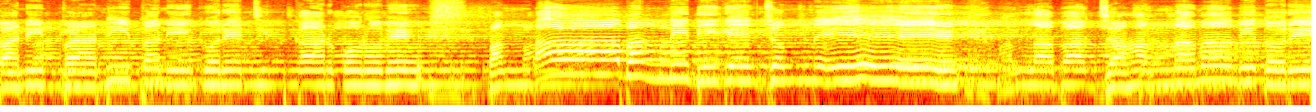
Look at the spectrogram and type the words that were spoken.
পানি পানি পানি করে চিৎকার করবে। বান্দা বান্দি দিকের জন্যে আল্লাহ পাক জাহান্নামার ভিতরে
